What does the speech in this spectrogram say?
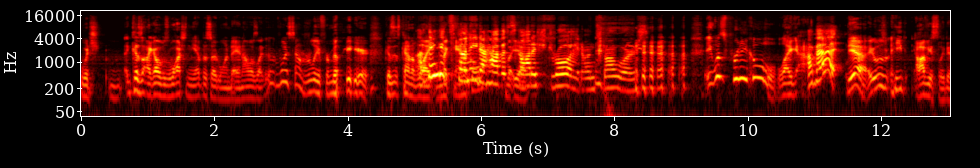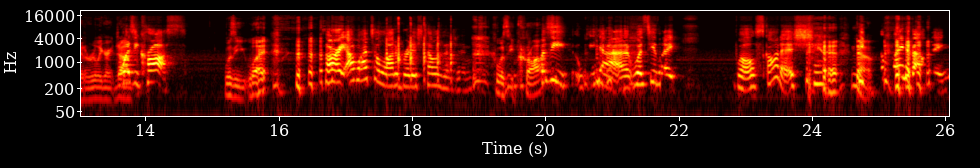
which because like I was watching the episode one day and I was like, "That voice sounds really familiar" because it's kind of like I think it's funny to have a but yeah. Scottish droid on Star Wars. it was pretty cool. Like, I bet. yeah, it was. He obviously did a really great job. Was he cross? Was he what? Sorry, I watch a lot of British television. was he cross? Was he? Yeah. Was he like? Well, Scottish. no, Complain about things.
